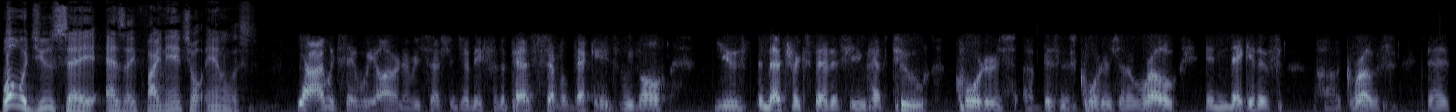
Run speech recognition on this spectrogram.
What would you say as a financial analyst? Yeah, I would say we are in a recession, Jimmy. For the past several decades, we've all used the metrics that if you have two quarters, uh, business quarters in a row in negative uh, growth, that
